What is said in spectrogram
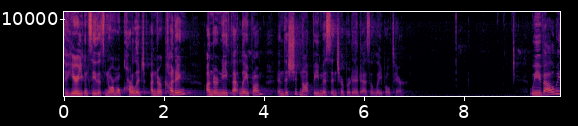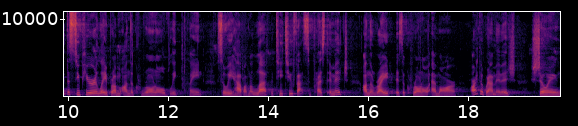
So here you can see this normal cartilage undercutting underneath that labrum, and this should not be misinterpreted as a labral tear. We evaluate the superior labrum on the coronal oblique plane. So we have on the left a T2 fat suppressed image, on the right is a coronal MR arthrogram image showing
